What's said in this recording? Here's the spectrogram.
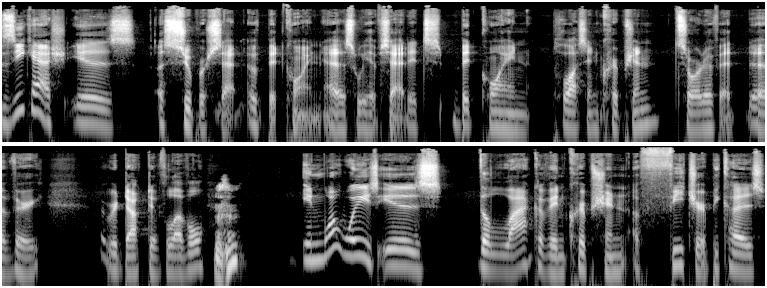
Zcash is a superset of Bitcoin, as we have said. It's Bitcoin plus encryption, sort of, at a very reductive level. Mm-hmm. In what ways is the lack of encryption a feature? Because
